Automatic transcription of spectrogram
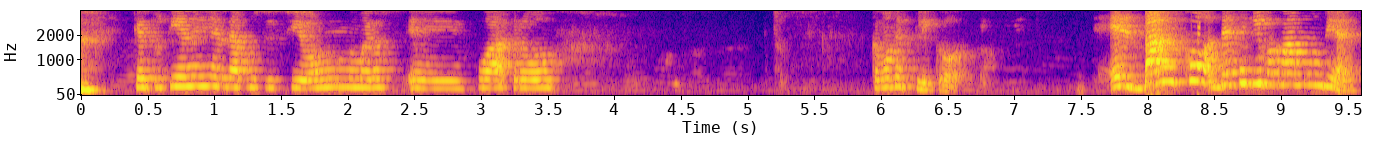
que tú tienes en la posición número 4. ¿Cómo te explico? El banco de ese equipo que va al mundial.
